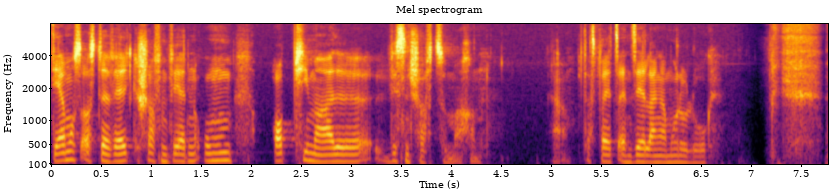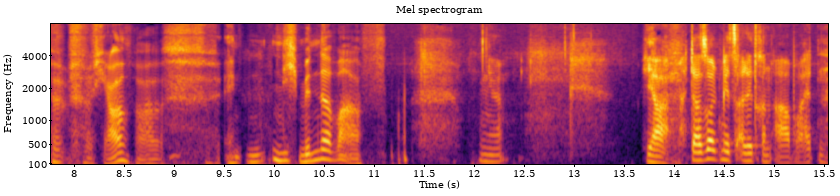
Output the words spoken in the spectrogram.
der muss aus der Welt geschaffen werden, um optimale Wissenschaft zu machen. Ja, das war jetzt ein sehr langer Monolog. Ja, war nicht minder wahr. Ja. Ja, da sollten wir jetzt alle dran arbeiten.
